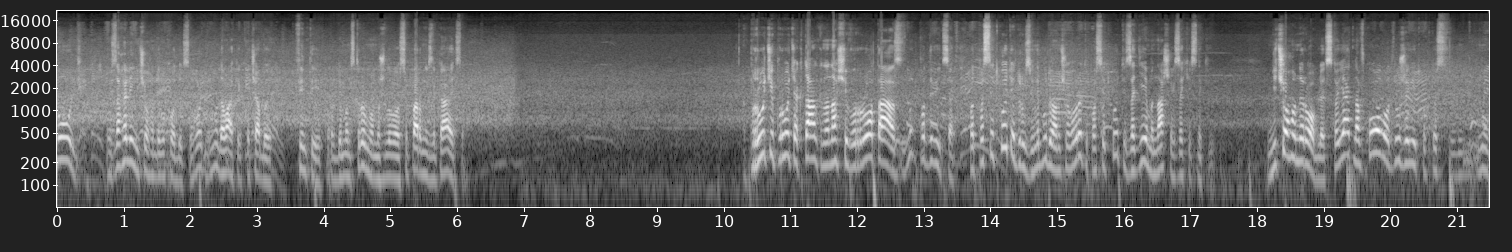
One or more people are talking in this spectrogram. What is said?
Ну, Взагалі нічого не виходить сьогодні. Ну давайте хоча б фінти продемонструємо, можливо, суперник злякається. Пруть і пруть, як танк на наші ворота. Ну, подивіться. От послідкуйте, друзі, не буду вам чого говорити, послідкуйте за діями наших захисників. Нічого не роблять, стоять навколо, дуже рідко хтось. Ну,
